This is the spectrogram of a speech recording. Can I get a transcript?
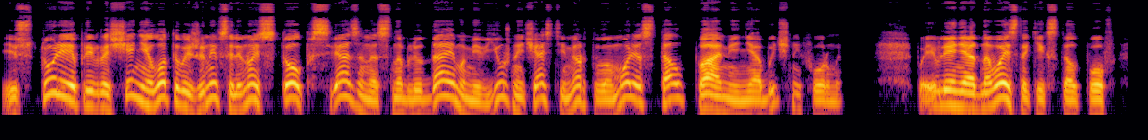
История превращения Лотовой жены в соляной столб связана с наблюдаемыми в южной части Мертвого моря столпами необычной формы. Появление одного из таких столпов —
